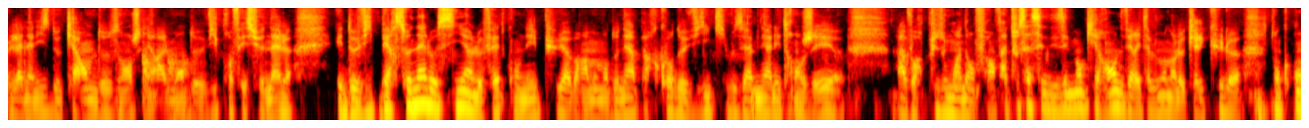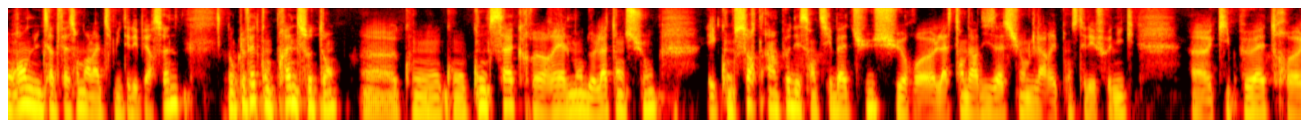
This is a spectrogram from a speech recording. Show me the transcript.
l'analyse de 42 ans généralement de vie professionnelle et de vie personnelle aussi. Hein, le fait qu'on ait pu avoir à un moment donné un parcours de vie qui vous a amené à l'étranger, avoir plus ou moins d'enfants. Enfin, tout ça, c'est des éléments qui rentrent véritablement dans le calcul. Donc, on rentre d'une certaine façon dans l'intimité des personnes. Donc, le fait qu'on prenne ce temps euh, qu'on consacre réellement de l'attention et qu'on sorte un peu des sentiers battus sur euh, la standardisation de la réponse téléphonique, euh, qui peut être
